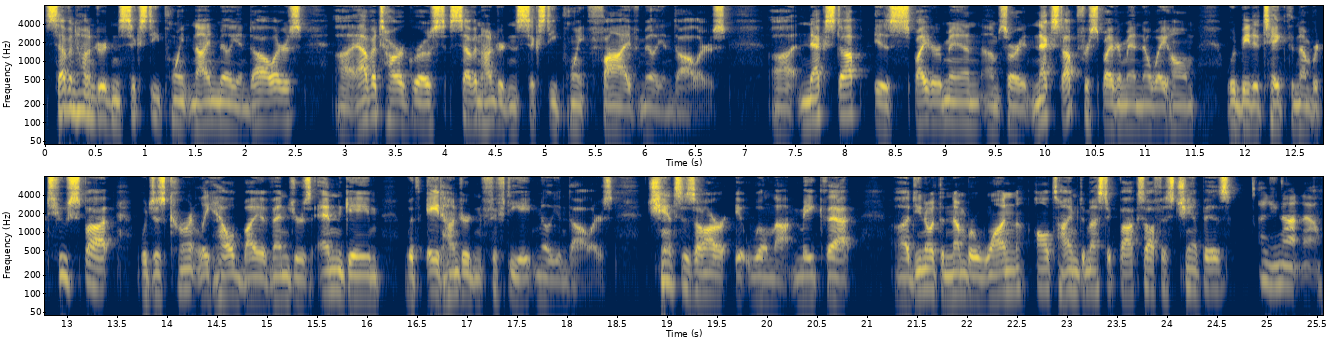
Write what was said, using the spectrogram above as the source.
$760.9 million. Uh, Avatar grossed $760.5 million. Uh, next up is Spider Man. I'm sorry, next up for Spider Man No Way Home would be to take the number two spot, which is currently held by Avengers Endgame with $858 million. Chances are it will not make that. Uh, do you know what the number one all time domestic box office champ is? I do not know.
